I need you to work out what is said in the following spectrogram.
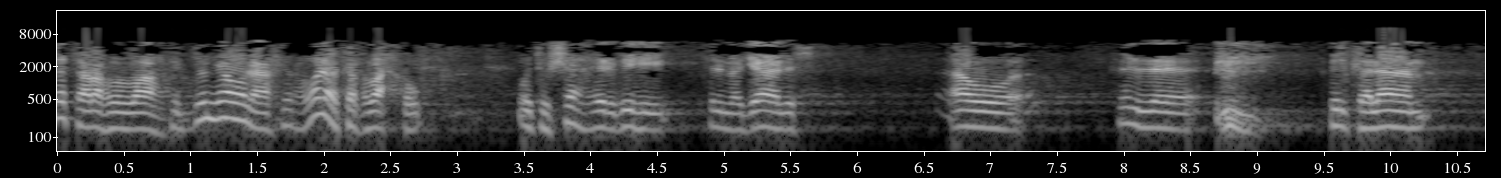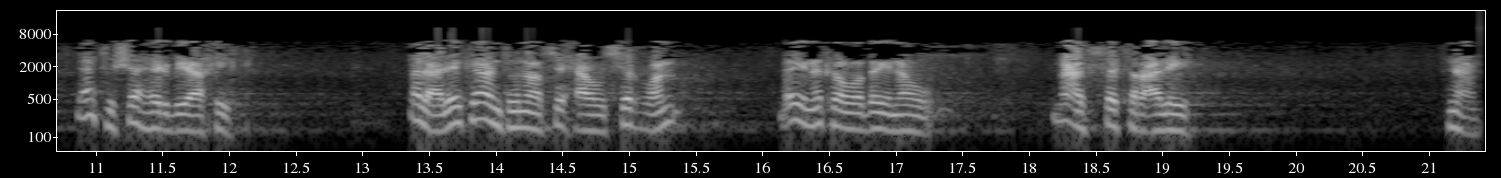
ستره الله في الدنيا والآخرة ولا تفضحه وتشهر به في المجالس أو في الكلام لا تشهر بأخيك. بل عليك أن تناصحه سرا بينك وبينه مع الستر عليه؟ نعم.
